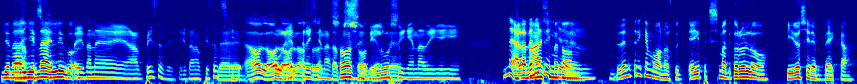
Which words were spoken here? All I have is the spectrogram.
Για Δεν να απίστευτο. γυρνάει λίγο. Ήταν απίστευτη. Ήταν απίστευτη Ναι, σκηνή. α, όλο, όλο, Που όλο. Έτρεχε αυτό, να τα σώσει τη επεισόδια, Λούση ναι. για να. δει- Ναι, αλλά δεν μάχη έτρεχε, με τον. δεν έτρεχε μόνος του. Έπαιξε σημαντικό ρόλο κυρίως η Ρεμπέκα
